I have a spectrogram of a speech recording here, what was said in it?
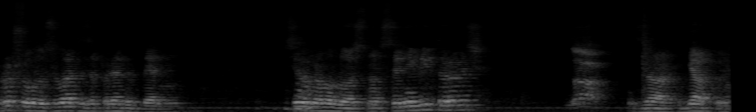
Прошу голосувати за порядок денний. Всі одноголосно. Сергій Вікторович? За. За. Дякую.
